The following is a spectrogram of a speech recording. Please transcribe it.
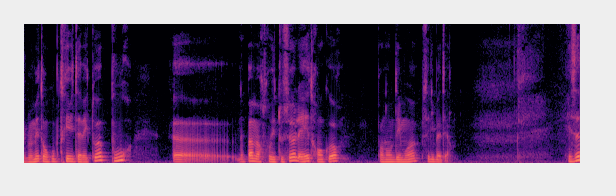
me mette en couple très vite avec toi pour euh, ne pas me retrouver tout seul et être encore pendant des mois célibataire. Et ça,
